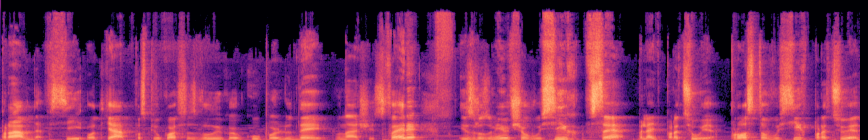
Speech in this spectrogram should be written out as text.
правда, всі, от я поспілкувався з великою купою людей в нашій сфері і зрозумів, що в усіх все блядь, працює. Просто в усіх працює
